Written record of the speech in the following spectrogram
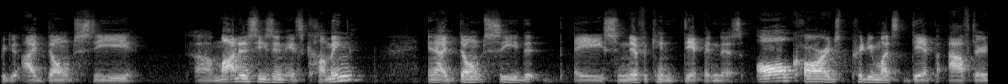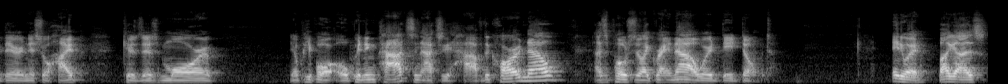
Because I don't see... Uh, modern Season is coming. And I don't see the, a significant dip in this. All cards pretty much dip after their initial hype. Because there's more... You know, people are opening packs and actually have the card now. As opposed to like right now where they don't. Anyway, bye guys.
